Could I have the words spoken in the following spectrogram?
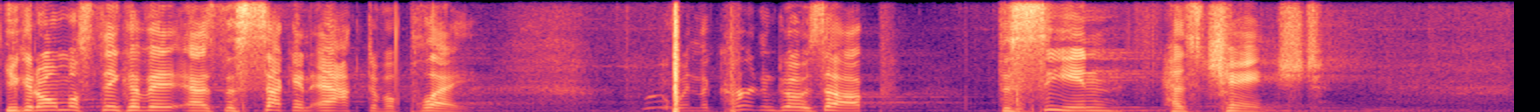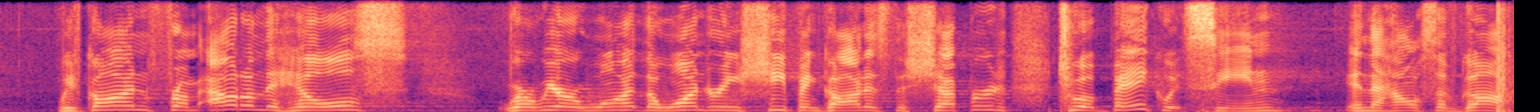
You could almost think of it as the second act of a play. When the curtain goes up, the scene has changed. We've gone from out on the hills, where we are the wandering sheep and God is the shepherd, to a banquet scene in the house of God,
